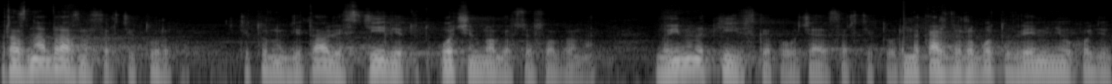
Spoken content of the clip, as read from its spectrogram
разнообразность архитектуры, архитектурных деталей, стилей. Тут очень много все собрано. Но именно киевская получается архитектура. На каждую работу времени уходит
